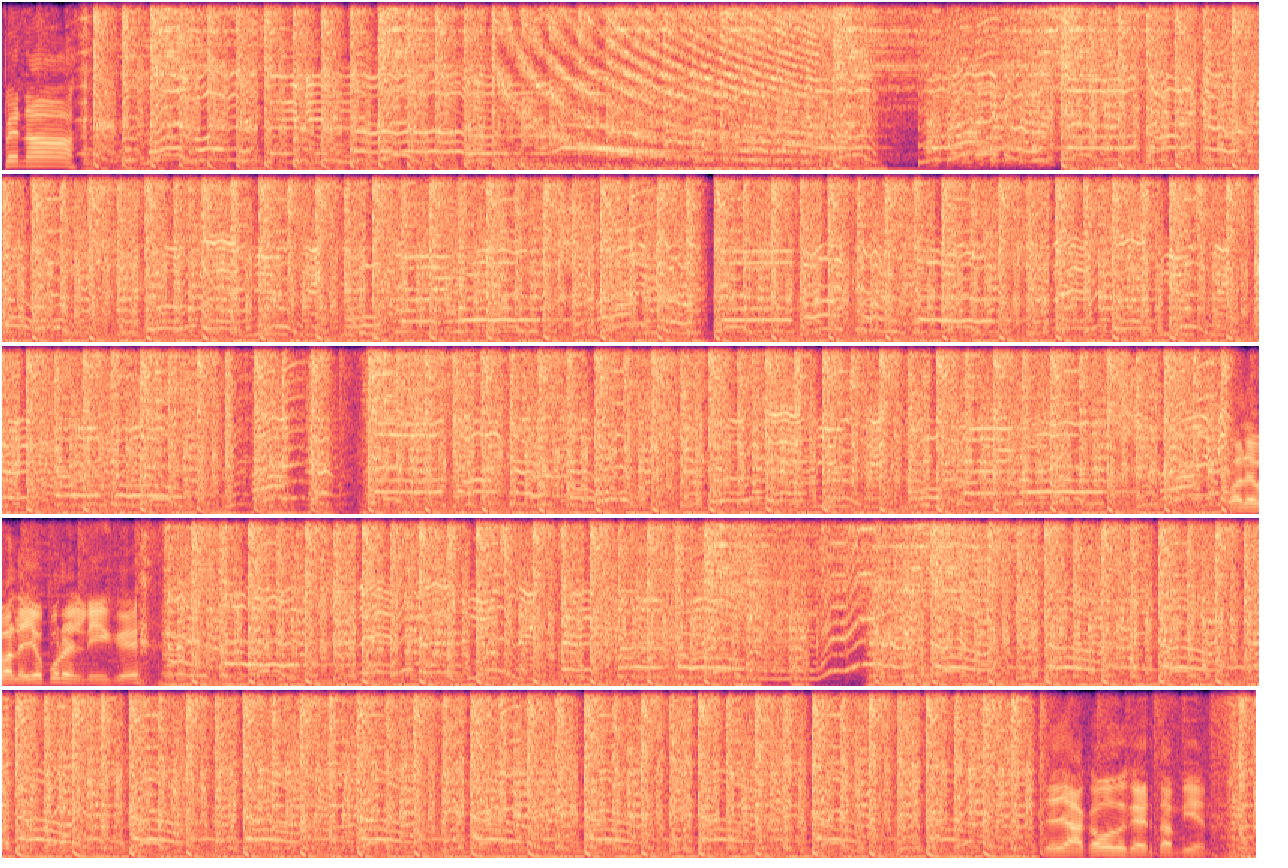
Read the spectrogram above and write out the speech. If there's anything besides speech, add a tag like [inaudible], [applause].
Pena. Vale, vale, yo por el nick, eh. Acabo de caer también.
